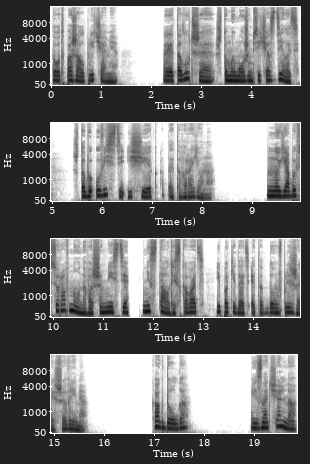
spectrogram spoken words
Тот пожал плечами. «Это лучшее, что мы можем сейчас сделать, чтобы увести ищеек от этого района. Но я бы все равно на вашем месте не стал рисковать и покидать этот дом в ближайшее время. Как долго? Изначально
